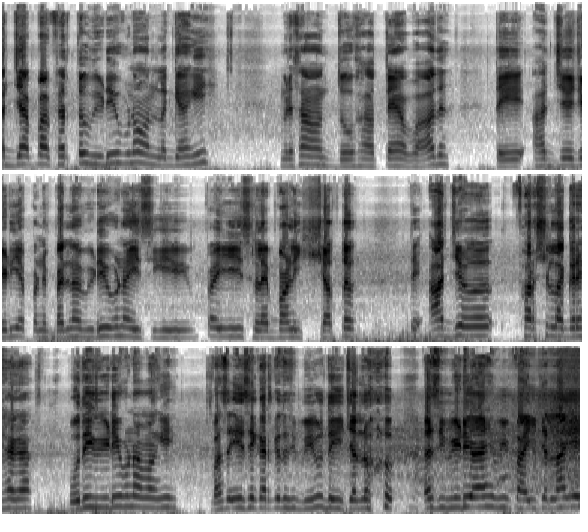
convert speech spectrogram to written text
ਅੱਜ ਆਪਾਂ ਫਿਰ ਤੋਂ ਵੀਡੀਓ ਬਣਾਉਣ ਲੱਗਿਆਂਗੇ। ਮੇਰੇ ਹਿਸਾਬ ਨਾਲ ਦੋ ਹਫ਼ਤਿਆਂ ਬਾਅਦ ਤੇ ਅੱਜ ਜਿਹੜੀ ਆਪਾਂ ਨੇ ਪਹਿਲਾਂ ਵੀਡੀਓ ਬਣਾਈ ਸੀਗੀ ਭਾਈ ਸਲੈਬਾਂ ਵਾਲੀ ਛੱਤ ਤੇ ਅੱਜ ਫਰਸ਼ ਲੱਗ ਰਿਹਾ ਹੈਗਾ, ਉਹਦੀ ਵੀਡੀਓ ਬਣਾਵਾਂਗੇ। ਬਸ ਇਸੇ ਕਰਕੇ ਤੁਸੀਂ ਵੀਡੀਓ ਦੇਈ ਚੱਲੋ, ਅਸੀਂ ਵੀਡੀਓ ਐ ਵੀ ਪਾਈ ਚੱਲਾਂਗੇ।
